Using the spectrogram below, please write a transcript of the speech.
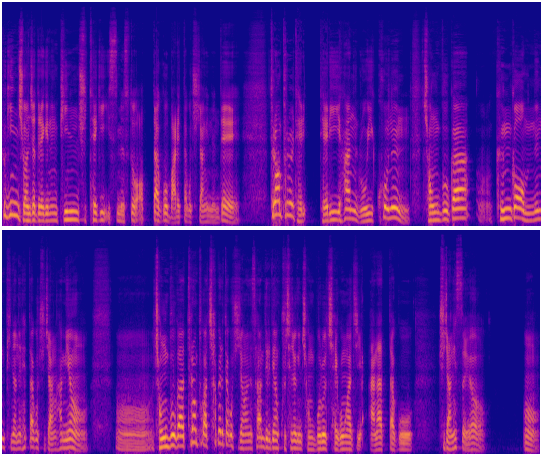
흑인 지원자들에게는 빈 주택이 있으면서도 없다고 말했다고 주장했는데, 트럼프를 대리, 대리한 로이 콘은 정부가 어, 근거 없는 비난을 했다고 주장하며 어, 정부가 트럼프가 차별했다고 주장하는 사람들에 대한 구체적인 정보를 제공하지 않았다고 주장했어요. 어,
